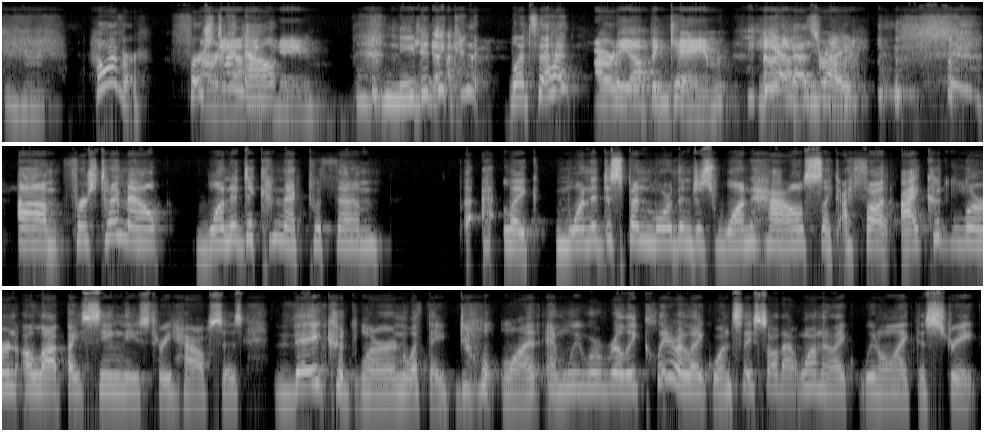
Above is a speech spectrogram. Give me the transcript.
Mhm. However, first Already time out, needed to Yeah. connect. What's that? Already up and came. not Yeah, that's right. um, first time out, wanted to connect with them. uh, Like wanted to spend more than just one house. Like I thought I could learn a lot by seeing these three houses. They could learn what they don't want, and we were really clear. Like once they saw that one, they're like, "We don't like this street."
